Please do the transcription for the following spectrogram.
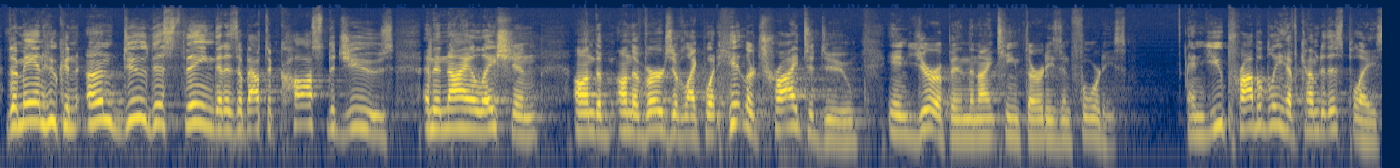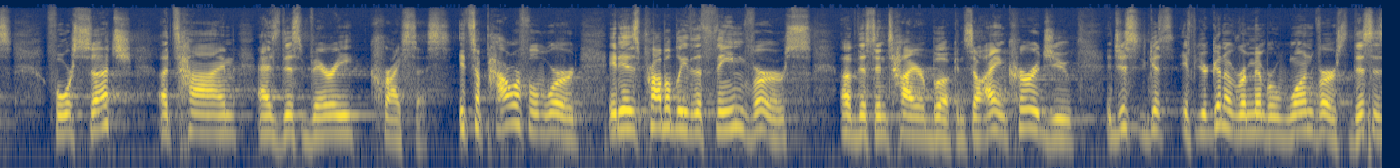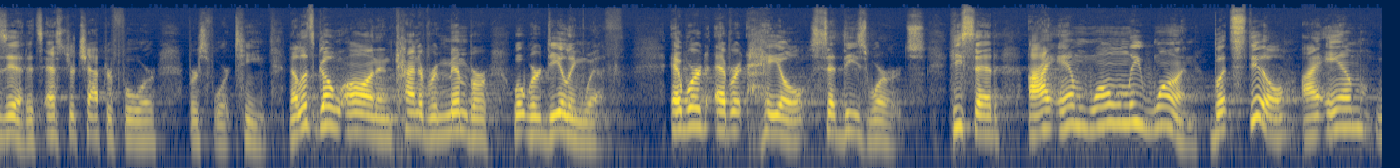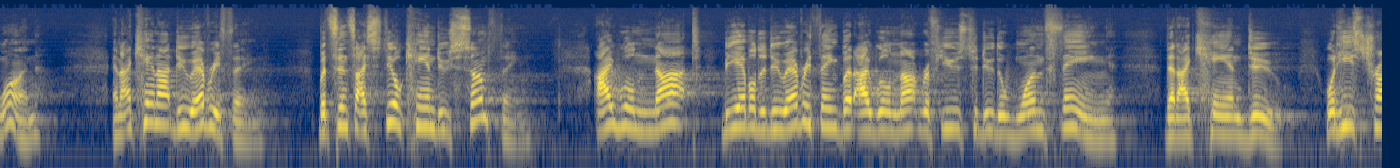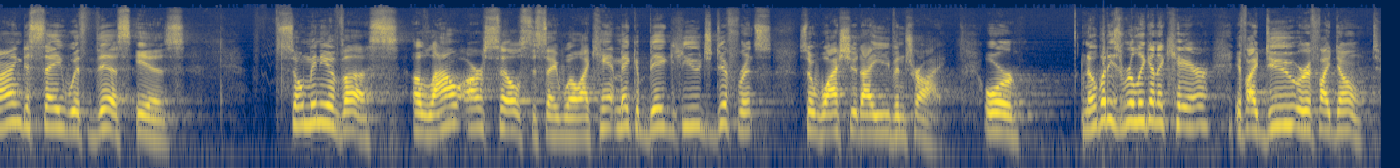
The man who can undo this thing that is about to cost the Jews an annihilation on the, on the verge of like what Hitler tried to do in Europe in the 1930s and 40s. And you probably have come to this place for such a time as this very crisis. It's a powerful word. It is probably the theme verse of this entire book. And so I encourage you, just, if you're going to remember one verse, this is it. It's Esther chapter 4, verse 14. Now let's go on and kind of remember what we're dealing with. Edward Everett Hale said these words. He said, I am only one, but still I am one, and I cannot do everything. But since I still can do something, I will not be able to do everything, but I will not refuse to do the one thing that I can do. What he's trying to say with this is so many of us allow ourselves to say, Well, I can't make a big, huge difference, so why should I even try? Or nobody's really going to care if I do or if I don't.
